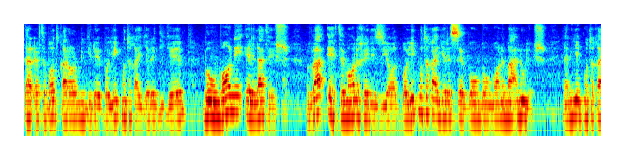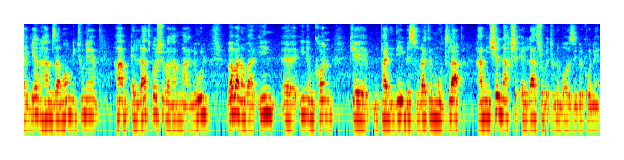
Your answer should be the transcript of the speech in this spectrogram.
در ارتباط قرار می‌گیره با یک متغیر دیگه به عنوان علتش و احتمال خیلی زیاد با یک متغیر سوم به عنوان معلولش. یعنی یک متغیر همزمان می‌تونه هم علت باشه و هم معلول و بنابراین این امکان که پدیده به صورت مطلق همیشه نقش علت رو بتونه بازی بکنه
